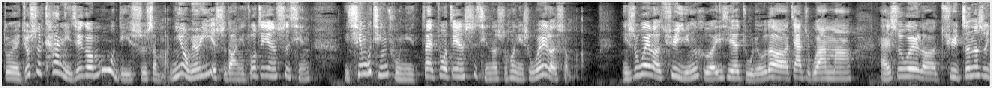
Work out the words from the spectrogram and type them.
对，就是看你这个目的是什么，你有没有意识到你做这件事情，你清不清楚你在做这件事情的时候你是为了什么？你是为了去迎合一些主流的价值观吗？还是为了去真的是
